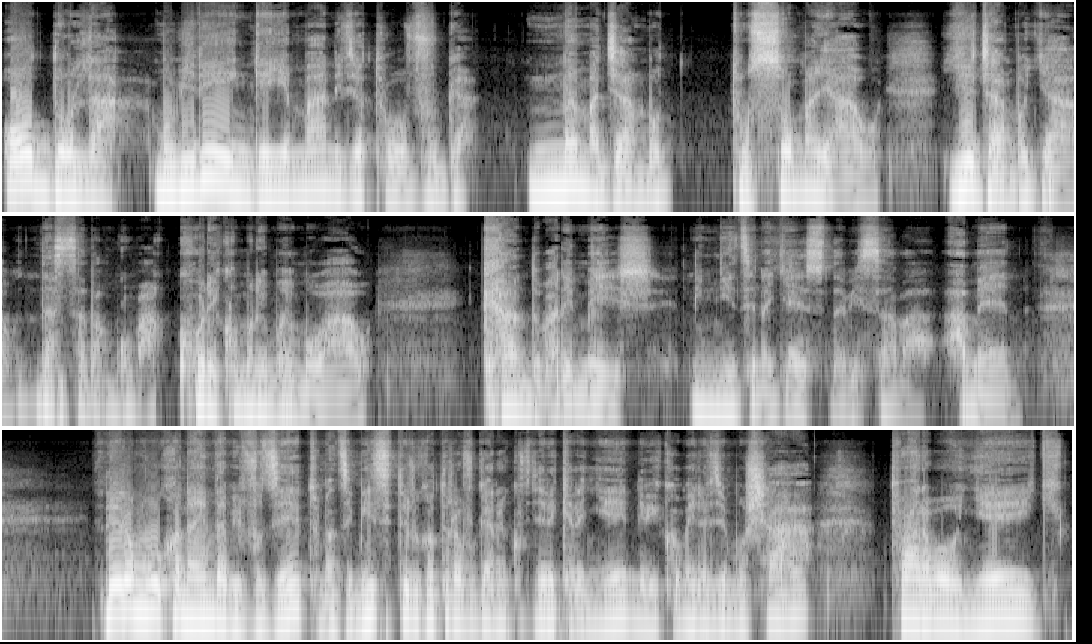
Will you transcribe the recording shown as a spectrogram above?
odora mu birengeye mana ibyo tuvuga n'amajambo dusoma yawe y'ijambo ryawe ndasaba ngo bakore ko muri muhemu wawe kandi ubaremeshe. Ni mu izina rya Yesu ndabisaba. Amen. Rero nk'uko nawe ndabivuze tumaze iminsi turi ko turavugana ku byerekeranye n'ibikomere by'umushaha twarabonye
